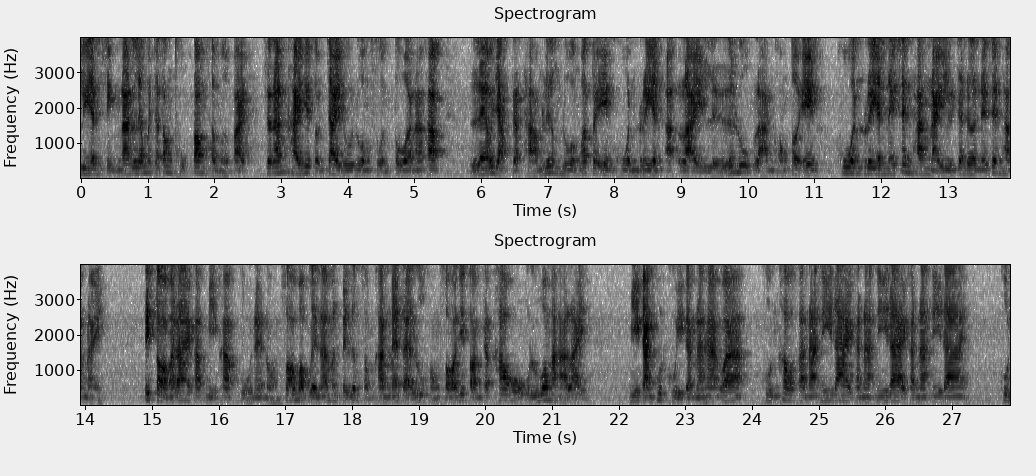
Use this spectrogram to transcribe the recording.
เรียนสิ่งนั้นแล้วมันจะต้องถูกต้องเสมอไป ฉะนั้นใครที่สนใจดูดวงส่วนตัวนะครับ แล้วอยากจะถามเรื่องดวงว่าตัวเองควรเรียนอะไร หรือลูกหลานของตัวเอง ควรเรียนในเส้นทางไหน หรือจะเดินในเส้นทางไหน ติดต่อมาได้ครับมีค่าครูแน่นอนซอบอกเลยนะ มันเป็นเรื่องสำคัญแม้แต่ลูกของซอที่ตอนจะเข้ารั้วมหาลัย มีการพูดคุยกันนะฮะว่าคุณเข้าคณะนี้ได้คณะนี้ได้คณะนี้ได้ คุณ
